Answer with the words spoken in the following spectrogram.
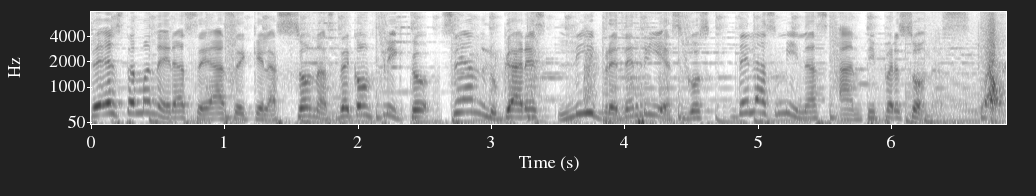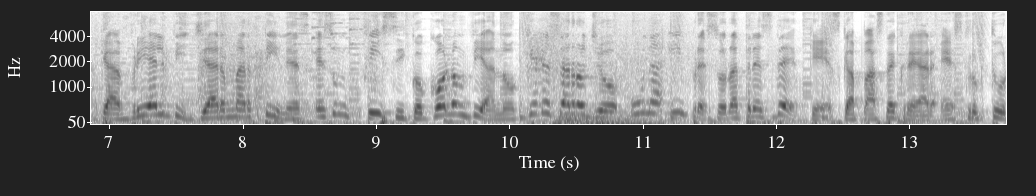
De esta manera se hace que las zonas de conflicto sean lugares libres de riesgos de las minas antipersonas. Gabriel Villar Martínez es un físico colombiano que desarrolló una impresora 3D que es capaz de crear estructuras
